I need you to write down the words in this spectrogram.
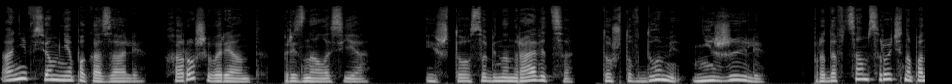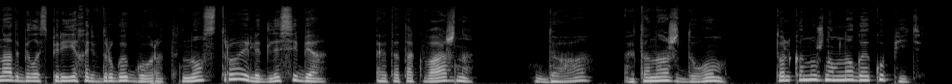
Они все мне показали. Хороший вариант, призналась я. И что особенно нравится, то, что в доме не жили, Продавцам срочно понадобилось переехать в другой город, но строили для себя. Это так важно? Да, это наш дом. Только нужно многое купить,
